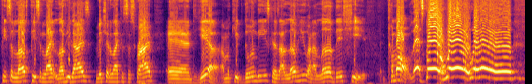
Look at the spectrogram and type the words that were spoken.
peace and love, peace and light. Love you guys. Make sure to like and subscribe. And yeah, I'm gonna keep doing these because I love you and I love this shit. Come on, let's go. Whoa, whoa.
